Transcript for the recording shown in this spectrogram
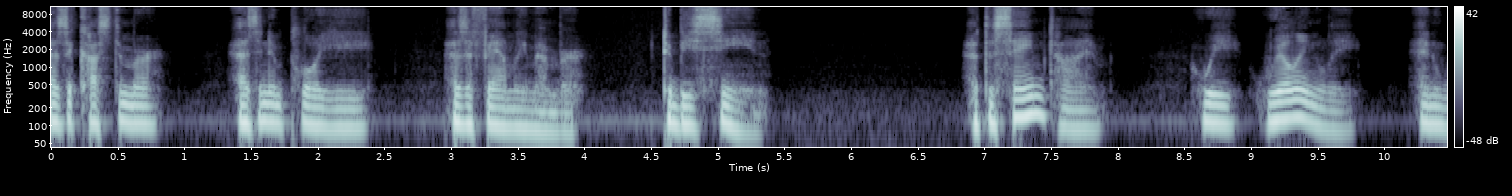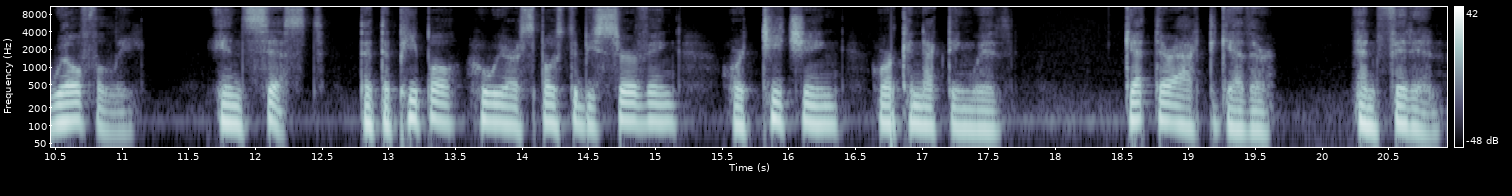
as a customer, as an employee, as a family member, to be seen. At the same time, we willingly and willfully insist that the people who we are supposed to be serving or teaching or connecting with get their act together and fit in.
